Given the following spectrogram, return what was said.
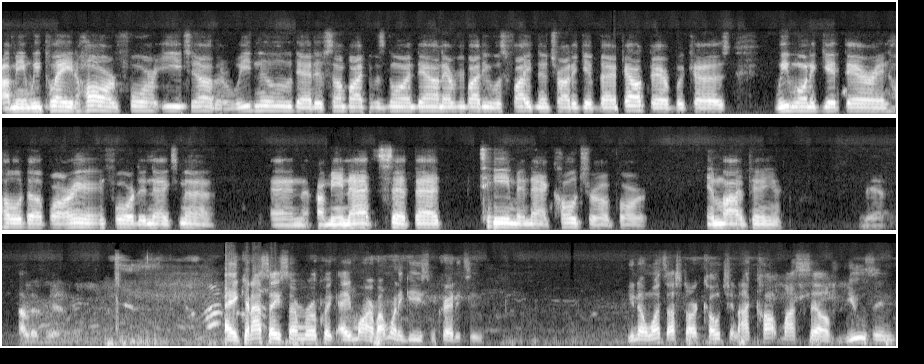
I mean, we played hard for each other. We knew that if somebody was going down, everybody was fighting to try to get back out there because we want to get there and hold up our end for the next man. And I mean, that set that team and that culture apart, in my opinion. Yeah, I love it. Hey, can I say something real quick? Hey, Marv, I want to give you some credit too. You know, once I start coaching, I caught myself using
